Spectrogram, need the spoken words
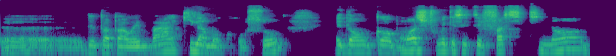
euh, de Papa Wemba, Kilamo Grosso, et donc, euh, moi, je trouvais que c'était fascinant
